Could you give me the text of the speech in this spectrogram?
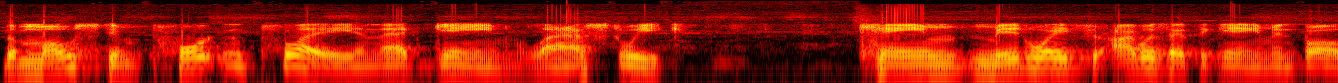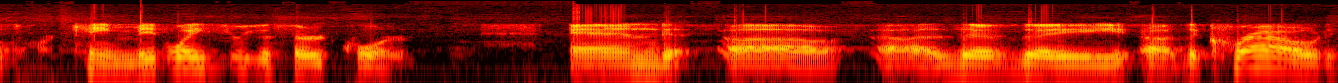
the most important play in that game last week came midway through. I was at the game in Baltimore. Came midway through the third quarter, and uh, uh, the the uh, the crowd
